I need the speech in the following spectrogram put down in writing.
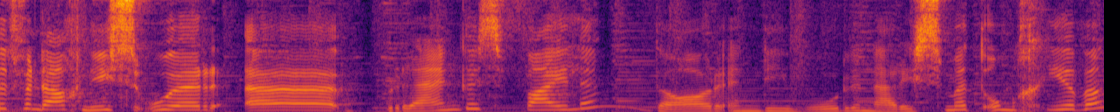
het vandag nuus oor 'n uh, Brangus veiling daar in die Wardenary Smit omgewing.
